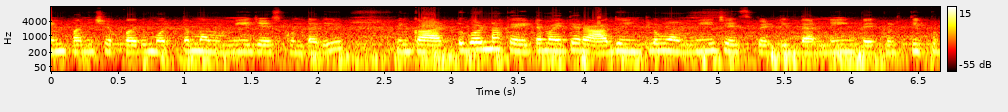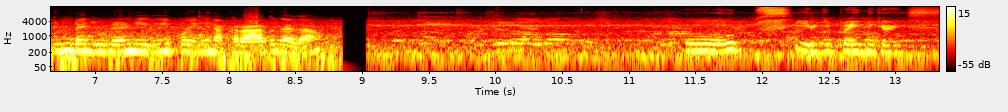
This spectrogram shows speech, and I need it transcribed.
ఏం పని చెప్పదు. మొత్తం మా మమ్మీ చేసుకుంటుంది. ఇంకా అట్టు కూడా నాకు ఐటమ్ అయితే రాదు. ఇంట్లో మా మమ్మీ చేసి పెట్టిద్దాన్ని ఇంకా ఇక్కడ తిప్పుతుంటే చూడండి ఇరిగిపోయింది. నాకు రాదు కదా. ఓప్స్ ఇరిగిపోయింది గాయస్.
